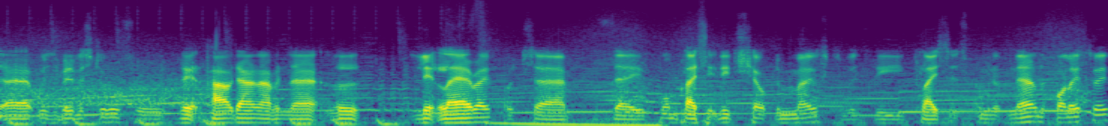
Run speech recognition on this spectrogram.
uh, was a bit of a struggle for the power down, having a little aero, but the one place it did show up the most was the place that's coming up now, the follow through.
